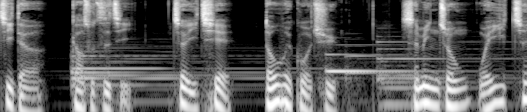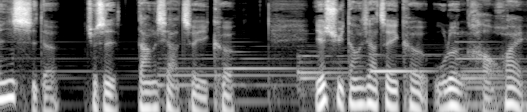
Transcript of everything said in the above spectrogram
记得告诉自己，这一切都会过去。生命中唯一真实的，就是当下这一刻。也许当下这一刻，无论好坏，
